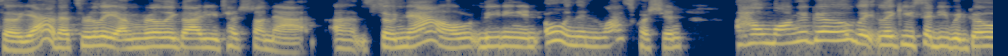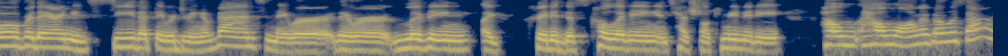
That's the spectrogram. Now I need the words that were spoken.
so yeah that's really i'm really glad you touched on that. Um, so now leading in oh and then last question how long ago like, like you said you would go over there and you'd see that they were doing events and they were they were living like created this co-living intentional community. How how long ago was that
